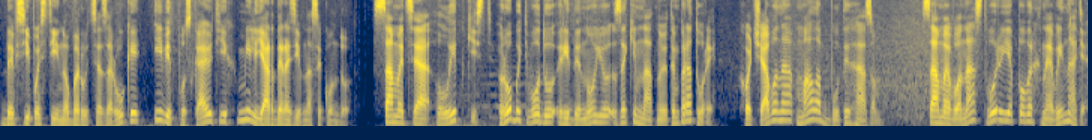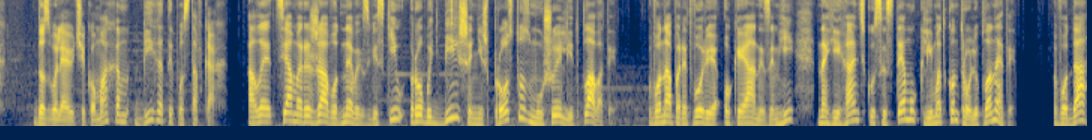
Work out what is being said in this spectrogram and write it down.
де всі постійно беруться за руки і відпускають їх мільярди разів на секунду. Саме ця липкість робить воду рідиною за кімнатної температури, хоча вона мала б бути газом. Саме вона створює поверхневий натяг, дозволяючи комахам бігати по ставках. Але ця мережа водневих зв'язків робить більше, ніж просто змушує лід плавати. Вона перетворює океани Землі на гігантську систему клімат-контролю планети. Вода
